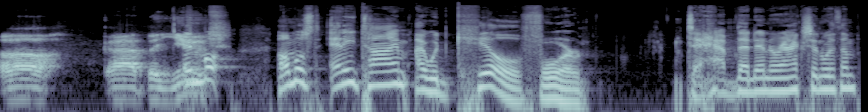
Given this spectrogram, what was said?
Oh God, the huge. And mo- almost any time I would kill for to have that interaction with him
